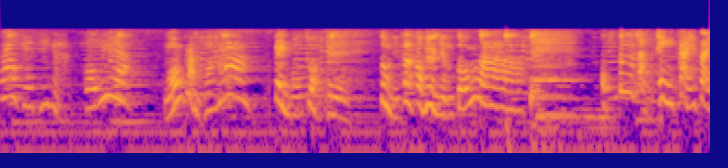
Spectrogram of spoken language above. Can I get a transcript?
早家听啊，各位啊，我干话啊，并无多事，送你到后面娘东啦。我登上天该在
